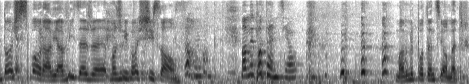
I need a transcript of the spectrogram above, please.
Dość spora, ja widzę, że możliwości są. Mamy potencjał. Mamy potencjometr.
